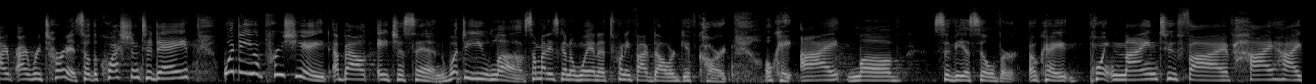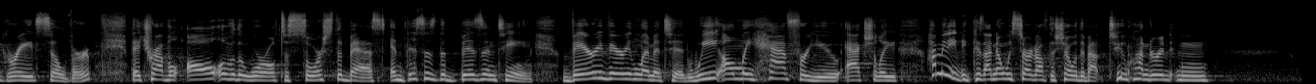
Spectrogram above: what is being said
I, I, return it. So the question today, what do you appreciate about HSN? What do you love? Somebody's gonna win a $25 gift card. Okay, I love Sevilla silver, okay? 0.925 high, high grade silver. They travel all over the world to source the best, and this is the Byzantine. Very, very limited. We only have for you, actually, how many, because I know we started off the show with about 200 and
